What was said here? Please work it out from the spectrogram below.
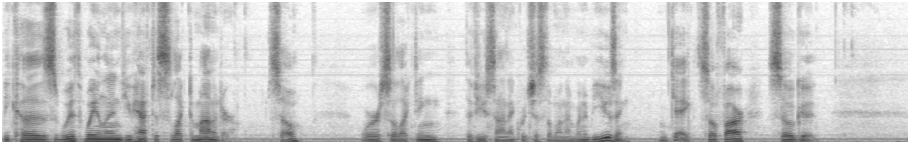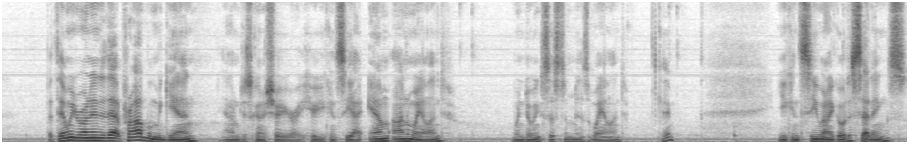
because with Wayland you have to select a monitor. So we're selecting the ViewSonic, which is the one I'm going to be using. Okay, so far so good. But then we run into that problem again, and I'm just going to show you right here. You can see I am on Wayland. Windowing system is Wayland. Okay you can see when I go to settings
